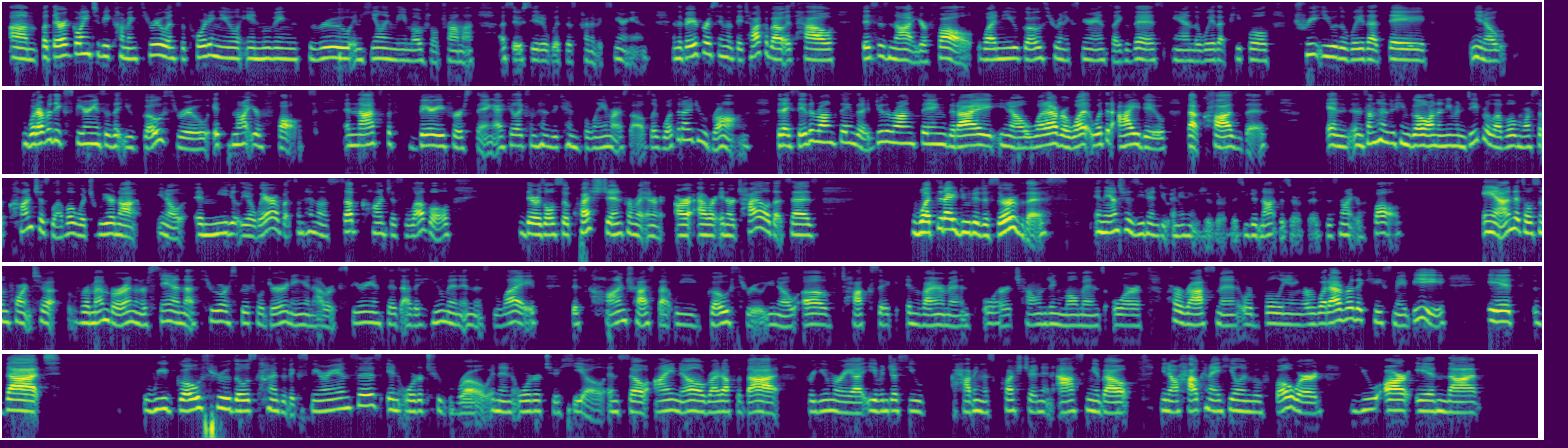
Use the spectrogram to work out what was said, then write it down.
Um, but they're going to be coming through and supporting you in moving through and healing the emotional trauma associated with this kind of experience. And the very first thing that they talk about is how this is not your fault. When you go through an experience like this and the way that people treat you, the way that they, you know, whatever the experiences that you go through, it's not your fault. And that's the very first thing. I feel like sometimes we can blame ourselves. Like, what did I do wrong? Did I say the wrong thing? Did I do the wrong thing? Did I, you know, whatever? What what did I do that caused this? And and sometimes we can go on an even deeper level, more subconscious level, which we are not, you know, immediately aware of, but sometimes on a subconscious level, there is also question from our inner our, our inner child that says, what did I do to deserve this? And the answer is you didn't do anything to deserve this. You did not deserve this. It's not your fault. And it's also important to remember and understand that through our spiritual journey and our experiences as a human in this life, this contrast that we go through, you know, of toxic environments or challenging moments or harassment or bullying or whatever the case may be, it's that we go through those kinds of experiences in order to grow and in order to heal. And so I know right off the bat for you, Maria, even just you having this question and asking about, you know, how can I heal and move forward? You are in that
